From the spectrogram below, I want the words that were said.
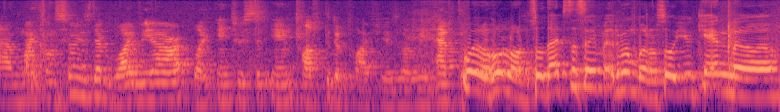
Um, my concern is that why we are like interested in after the five years, or we have to. Well, hold on. So that's the same. Remember, so you can. Uh,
